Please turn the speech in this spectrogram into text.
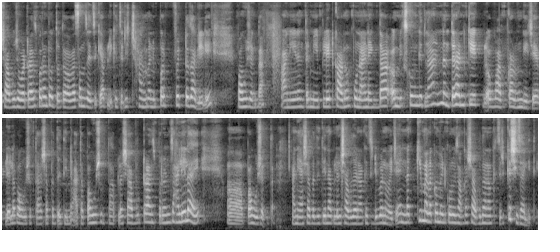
शाबू जेव्हा ट्रान्सपरंट होतं तेव्हा समजायचं की आपली खिचडी छान आणि परफेक्ट झालेली आहे. पाहू शकता. आणि नंतर मी प्लेट काढून पुन्हा एकदा मिक्स करून घेतला आणि नंतर आणखी एक वाफ काढून घ्यायची आहे आपल्याला. पाहू शकता अशा पद्धतीने. आता पाहू शकता आपला शाबू ट्रान्सपरंट झालेला आहे. पाहू शकता. आणि अशा पद्धतीने आपल्याला शाबुदाना खिचडी बनवायची आहे. नक्की मला कमेंट करून सांगा शाबुदाना खिचडी कशी झाली ते.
